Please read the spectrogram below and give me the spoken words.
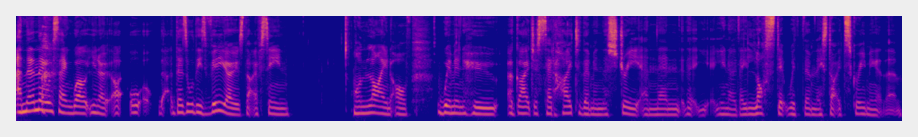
And then they were saying, well, you know, uh, all, there's all these videos that I've seen online of women who a guy just said hi to them in the street and then you know they lost it with them they started screaming at them.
